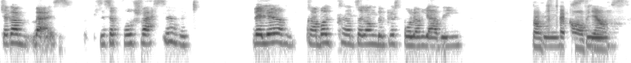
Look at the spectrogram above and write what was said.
J'étais comme, ben, c'est ça qu'il faut que je fasse. Là. Mais là, prends pas 30 secondes de plus pour le regarder. Donc, tu fais confiance.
